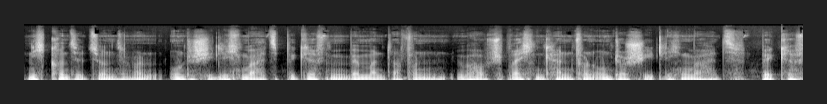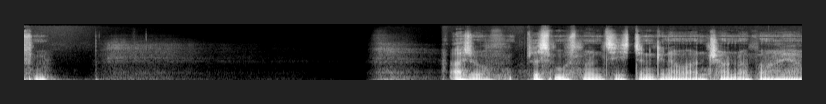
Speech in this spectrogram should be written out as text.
Nicht Konzeptionen, sondern unterschiedlichen Wahrheitsbegriffen, wenn man davon überhaupt sprechen kann, von unterschiedlichen Wahrheitsbegriffen. Also, das muss man sich dann genauer anschauen, aber ja.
